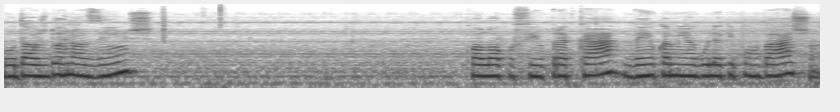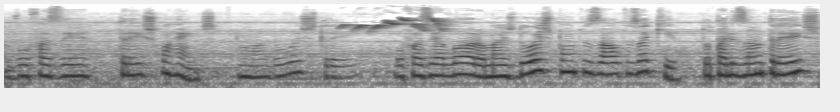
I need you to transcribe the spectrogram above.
Vou dar os dois nozinhos. Coloco o fio pra cá, venho com a minha agulha aqui por baixo, vou fazer três correntes. Uma, duas, três. Vou fazer agora ó, mais dois pontos altos aqui, totalizando três,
